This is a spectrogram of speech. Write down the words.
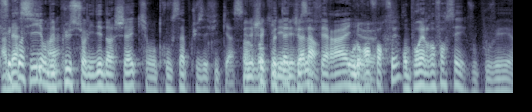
À Bercy, on est plus sur l'idée d'un chèque, on trouve ça plus efficace. Hein. chèque peut-être que ça ferraille. Ou le euh, renforcer On pourrait le renforcer. Vous pouvez, euh,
